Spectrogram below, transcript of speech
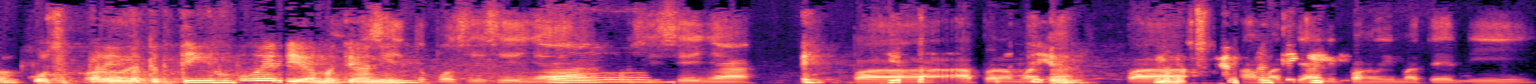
pangkostrat paling tertinggi pokoknya dia Ahmad Yani. situ posisinya, Oh. posisinya Eh, Pak iya, apa namanya? Pak Ahmad. Yani Panglima TNI.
